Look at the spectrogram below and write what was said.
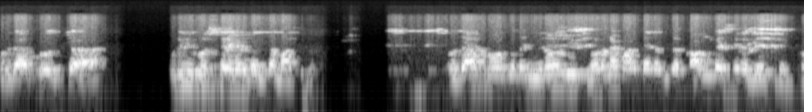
ಪ್ರಜಾಪ್ರಭುತ್ವ ಉಳಿವಿಗೋಸ್ಕರ ಹೇಳಿದಂತ ಮಾತುಗಳು ಪ್ರಜಾಪ್ರಭುತ್ವದ ವಿರೋಧಿ ಧೋರಣೆ ಮಾಡ್ತಾ ಇರೋಂಥ ಕಾಂಗ್ರೆಸ್ಸಿನ ನೇತೃತ್ವ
